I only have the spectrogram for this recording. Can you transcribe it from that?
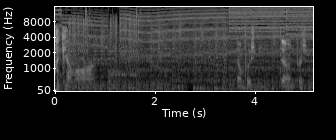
Oh, come on. Don't push me. Don't push me.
